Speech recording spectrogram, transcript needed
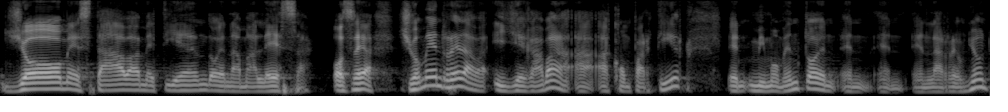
Yo me estaba metiendo en la maleza. O sea, yo me enredaba y llegaba a, compartir en mi momento en, la reunión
